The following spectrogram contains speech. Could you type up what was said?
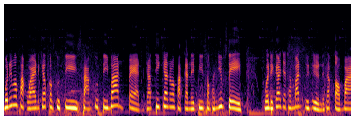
วันนี้มาฝากไว้นะครับกับสุตี3สุตีบ้าน 8 ครับ ที่แก้วนำมาฝากกันในปี 2024 วันนี้ก็จะทำบ้านอื่น ๆ นะครับ ต่อมา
